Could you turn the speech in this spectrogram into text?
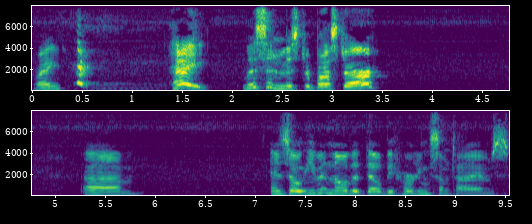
right? Hey, listen, Mr. Buster. Um, and so even though that they'll be hurting sometimes,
